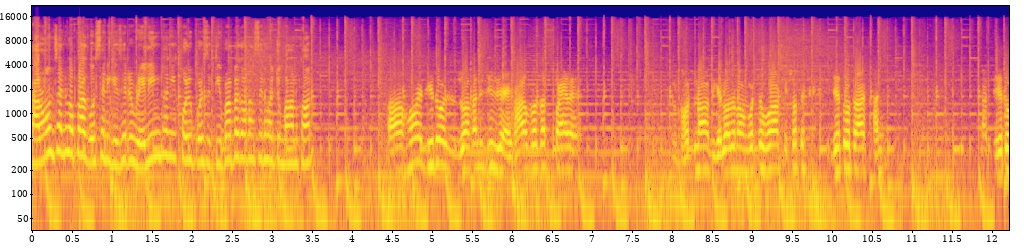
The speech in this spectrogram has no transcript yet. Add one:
কাৰণ জানিব পৰা গৈছে নেকি? যিহেতু ৰেলিং ভাঙি সৰি পৰিছিল তীব্ৰ বেগত আছিল হয়তো বাহনখন। হয় যিহেতু যোৱাকালি যি এঘাৰ বজাত প্ৰায় ঘটনা গেলুৱাজনৰ সংঘটিত হোৱাৰ পিছত যিহেতু তাৰ স্থানীয় যিহেতু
